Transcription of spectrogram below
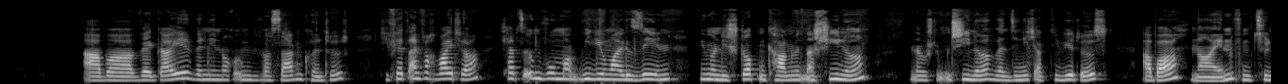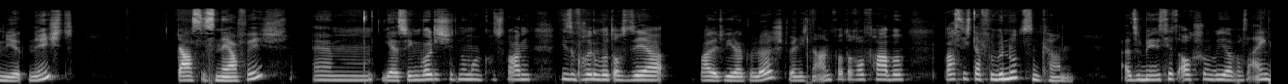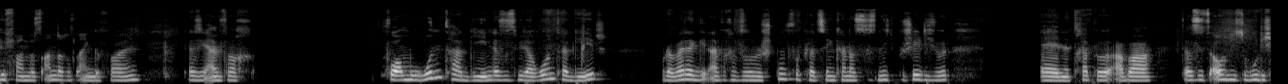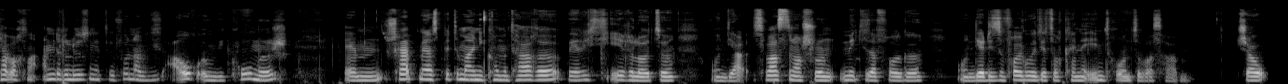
Aber wäre geil, wenn ihr noch irgendwie was sagen könntet. Die fährt einfach weiter. Ich habe es irgendwo im Video mal gesehen, wie man die stoppen kann mit einer Schiene. Mit einer bestimmten Schiene, wenn sie nicht aktiviert ist. Aber nein, funktioniert nicht. Das ist nervig. Ähm, ja, deswegen wollte ich jetzt nochmal kurz fragen. Diese Folge wird auch sehr bald wieder gelöscht, wenn ich eine Antwort darauf habe, was ich dafür benutzen kann. Also mir ist jetzt auch schon wieder was eingefallen, was anderes eingefallen, dass ich einfach vorm Runtergehen, dass es wieder runtergeht oder weitergeht, einfach so eine Stufe platzieren kann, dass es nicht beschädigt wird. Äh, eine Treppe, aber das ist jetzt auch nicht so gut. Ich habe auch so eine andere Lösung jetzt gefunden, aber die ist auch irgendwie komisch. Ähm, schreibt mir das bitte mal in die Kommentare. Wäre richtig Ehre, Leute. Und ja, das war's dann auch schon mit dieser Folge. Und ja, diese Folge wird jetzt auch keine Intro und sowas haben. Ciao.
